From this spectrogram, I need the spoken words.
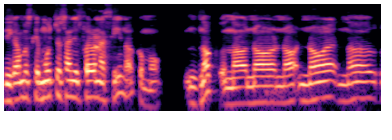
digamos que muchos años fueron así, ¿no? Como, no, no, no, no, no, no,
